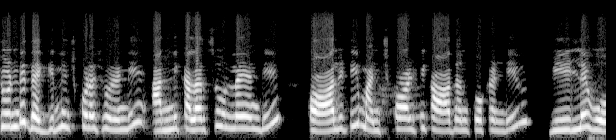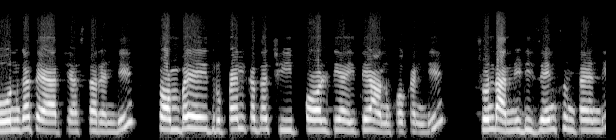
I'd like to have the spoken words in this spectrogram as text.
చూడండి దగ్గర నుంచి కూడా చూడండి అన్ని కలర్స్ ఉన్నాయండి. క్వాలిటీ మంచి క్వాలిటీ కాదనుకోకండి. వీళ్ళే ఓన్గా తయారు చేస్తారండి. తొంభై ఐదు రూపాయలు కదా చీప్ క్వాలిటీ అయితే అనుకోకండి. చూడండి అన్ని డిజైన్స్ ఉంటాయండి.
